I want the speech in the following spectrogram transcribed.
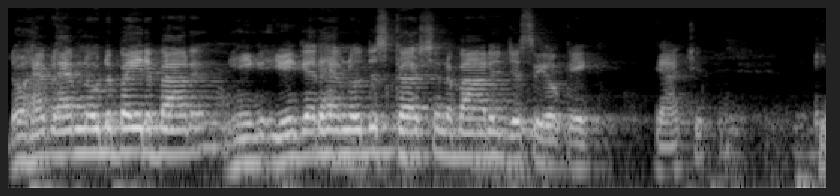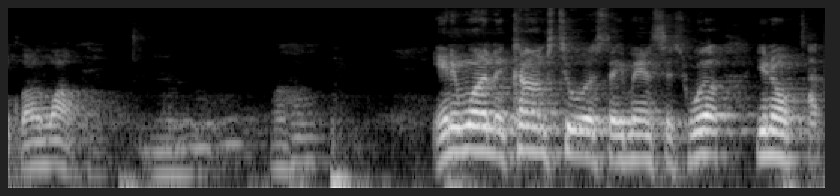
don't have to have no debate about it. You ain't, you ain't got to have no discussion about it. Just say, okay, got you. Keep on walking. Uh-huh. Anyone that comes to us, amen, says, well, you know,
